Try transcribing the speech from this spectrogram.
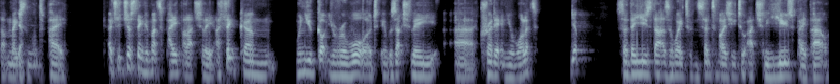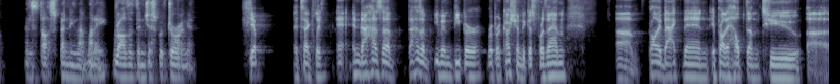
that makes Yeah. them want to pay. Actually, just thinking back to PayPal, actually, I think um, when you got your reward, it was actually uh, credit in your wallet. yep So they use that as a way to incentivize you to actually use PayPal and start spending that money rather than just withdrawing it. Yep, exactly, and that has a that has a even deeper repercussion because for them, um, probably back then, it probably helped them to uh,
